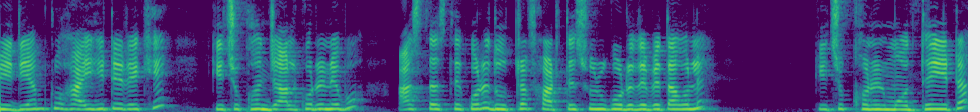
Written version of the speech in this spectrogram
মিডিয়াম টু হাই হিটে রেখে কিছুক্ষণ জাল করে নেব। আস্তে আস্তে করে দুধটা ফাটতে শুরু করে দেবে তাহলে। কিছুক্ষণের মধ্যেই এটা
